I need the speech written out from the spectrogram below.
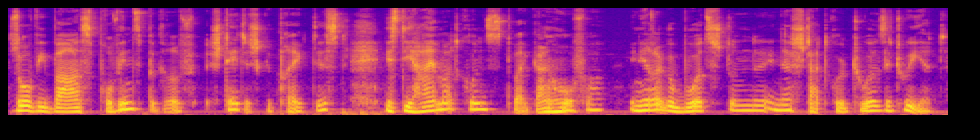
so wie Bars Provinzbegriff städtisch geprägt ist, ist die Heimatkunst bei Ganghofer in ihrer Geburtsstunde in der Stadtkultur situiert.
